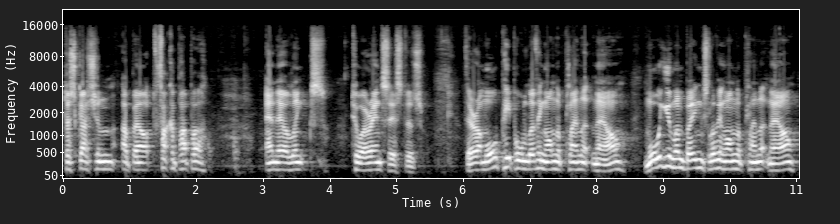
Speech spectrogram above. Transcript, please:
discussion about whakapapa and our links to our ancestors. There are more people living on the planet now, more human beings living on the planet now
